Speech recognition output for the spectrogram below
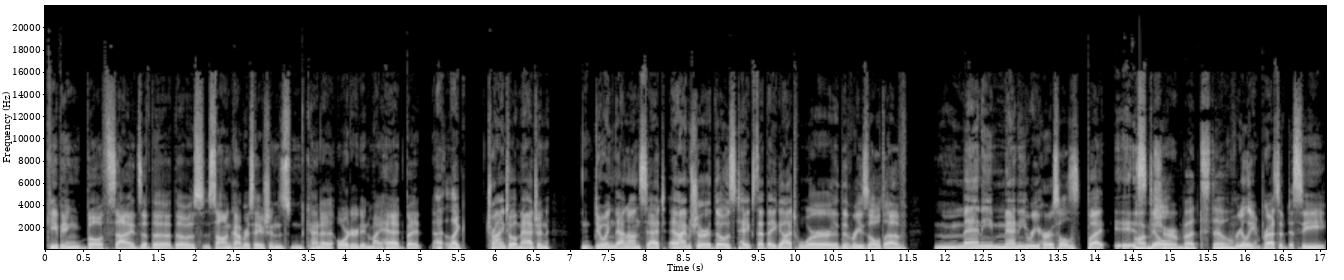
keeping both sides of the those song conversations kind of ordered in my head, but uh, like trying to imagine doing that on set, and I'm sure those takes that they got were the result of many many rehearsals, but it's oh, I'm still sure, but still, really impressive to see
